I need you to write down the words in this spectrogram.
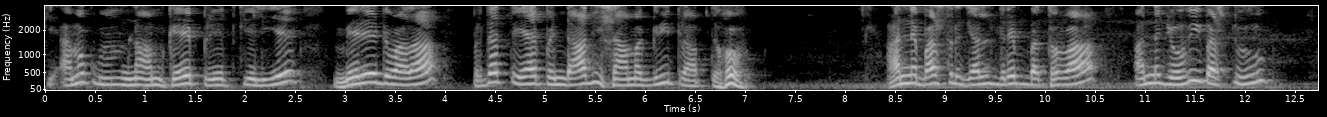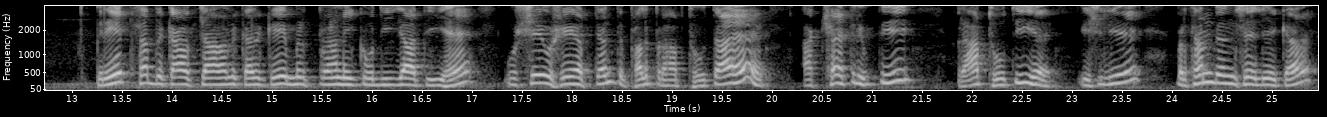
कि अमुक नाम के प्रेत के लिए मेरे द्वारा प्रदत्त यह पिंडादि सामग्री प्राप्त हो। अन्य वस्त्र, जल, द्रव्य अथवा अन्य जो भी वस्तु प्रेत शब्द का उच्चारण करके मृत प्राणी को दी जाती है, उससे उसे अत्यंत फल प्राप्त होता है, अक्षय तृप्ति प्राप्त होती है। इसलिए प्रथम दिन से लेकर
